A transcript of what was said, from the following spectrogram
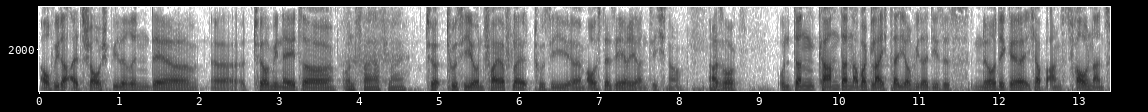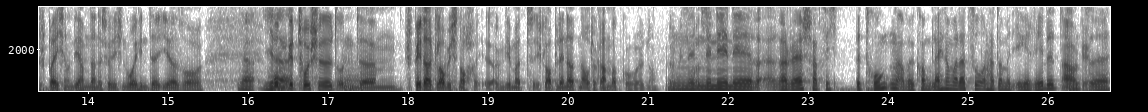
auch wieder als Schauspielerin der äh, Terminator, Und Firefly. Tu- Tussi und Firefly Tussi ähm, aus der Serie an sich. Ne? Also und dann kam dann aber gleichzeitig auch wieder dieses nerdige, ich habe Angst, Frauen anzusprechen und die haben dann natürlich nur hinter ihr so Ja, jeder, rumgetuschelt und ähm, später glaube ich noch irgendjemand, ich glaube Lennart ein Autogramm abgeholt. Ne? Nee, nee, nee, nee, Ra- Rajesh hat sich betrunken, aber wir kommen gleich nochmal dazu und hat dann mit ihr geredet Ah, und okay. äh,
